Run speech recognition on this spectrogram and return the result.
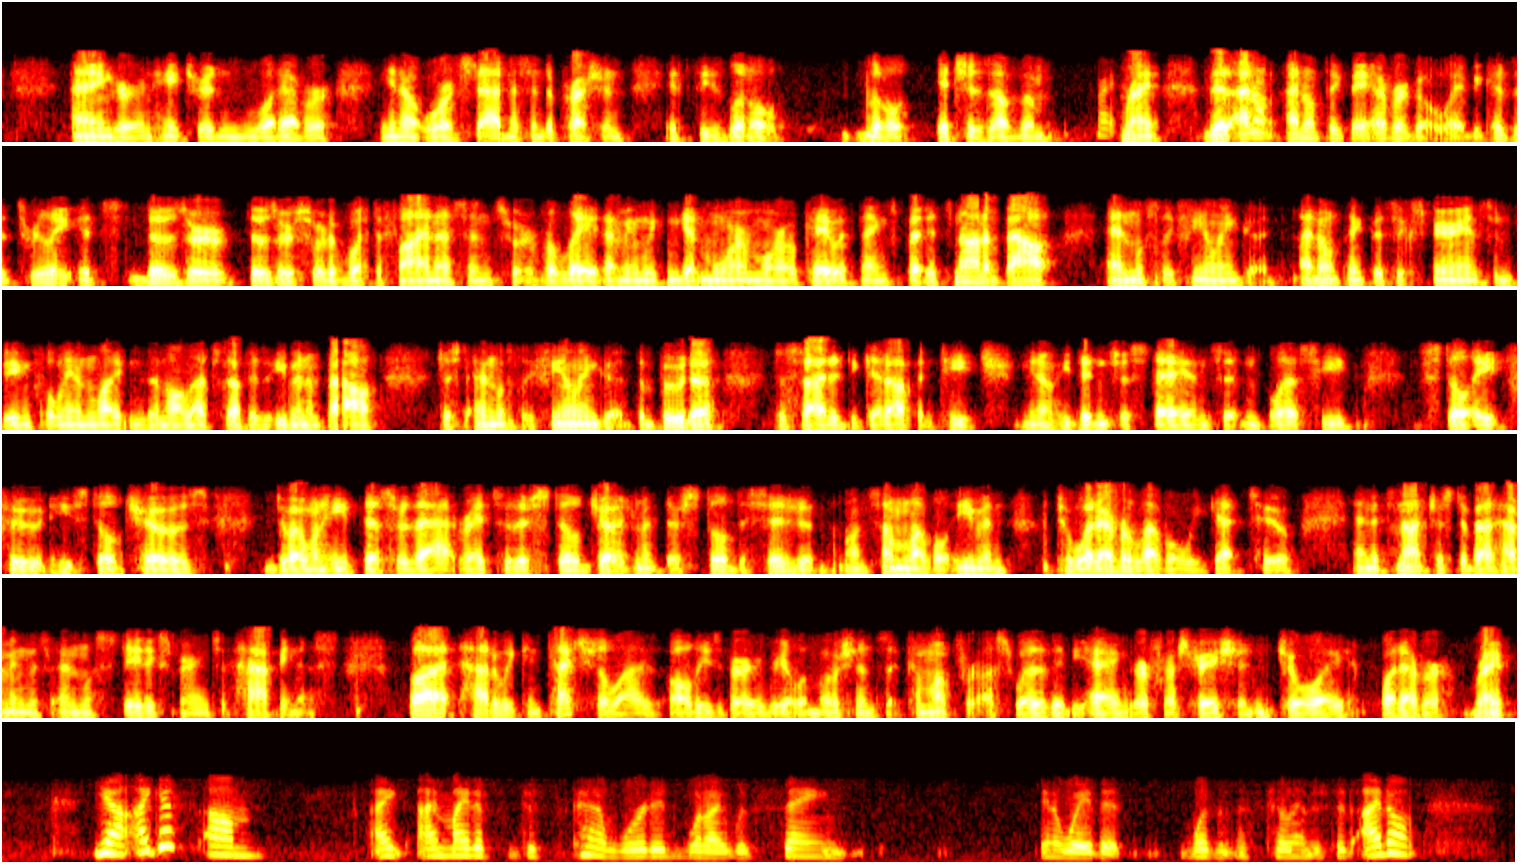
anger and hatred and whatever, you know, or sadness and depression. It's these little little itches of them right. right that i don't i don't think they ever go away because it's really it's those are those are sort of what define us and sort of relate. I mean we can get more and more okay with things but it's not about endlessly feeling good. I don't think this experience and being fully enlightened and all that stuff is even about just endlessly feeling good. The buddha decided to get up and teach. You know he didn't just stay and sit in bliss. He still ate food. He still chose, do I want to eat this or that, right? So there's still judgment, there's still decision on some level, even to whatever level we get to. And it's not just about having this endless state experience of happiness, but how do we contextualize all these very real emotions that come up for us, whether they be anger, frustration, joy, whatever, right? Yeah, I guess um, I I might have just kind of worded what I was saying in a way that wasn't necessarily understood. I don't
